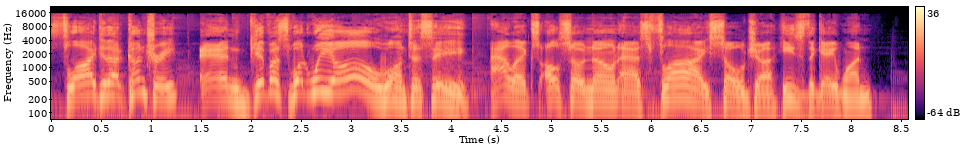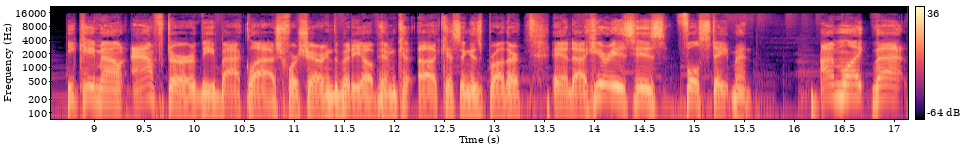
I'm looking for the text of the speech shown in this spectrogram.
fly to that country, and give us what we all want to see. Alex, also known as Fly Soldier, he's the gay one. He came out after the backlash for sharing the video of him uh, kissing his brother. And uh, here is his full statement I'm like that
